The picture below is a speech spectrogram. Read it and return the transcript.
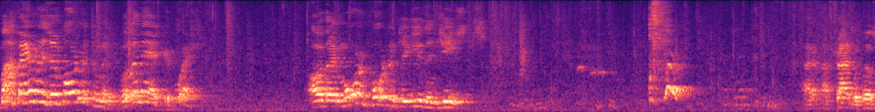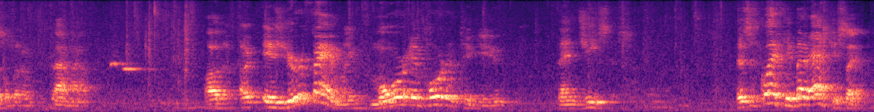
my family is important to me. Well, let me ask you a question. Are they more important to you than Jesus? I, tried to whistle, but I'm dry mouth. Are, are, is your family more important to you than Jesus? This is a question you better ask yourself.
